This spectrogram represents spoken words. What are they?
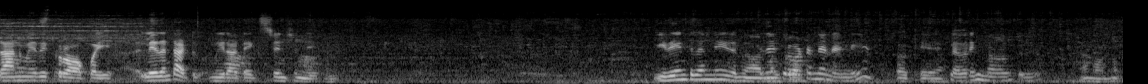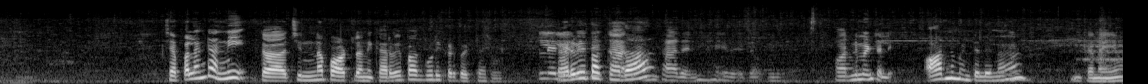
దాని మీద క్రాప్ అయ్యి లేదంటే అటు మీరు అటు ఎక్స్టెన్షన్ చేయండి. ఇదేంటిదండి? ఇది నార్మల్ క్రోటనేనండి ఓకే. ఫ్లవరింగ్ బాగుంటుంది. అవును. చెప్పాలంటే అన్ని చిన్న పాట్లోని కరివేపాకు కూడా ఇక్కడ పెట్టారు. కరివేపాకు కదా? కాదండి ఆర్నమెంటలే. ఆర్నమెంటలేనా? ఇంకా నయం.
